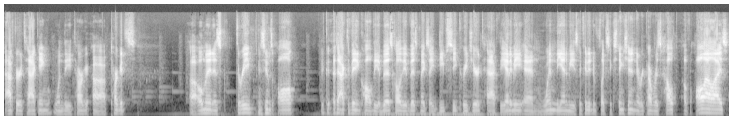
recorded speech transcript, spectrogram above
After attacking, when the target uh, target's uh, Omen is 3, consumes all activating Call of the Abyss. Call of the Abyss makes a deep sea creature attack the enemy, and when the enemy is defeated, inflicts extinction. And it recovers health of all allies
